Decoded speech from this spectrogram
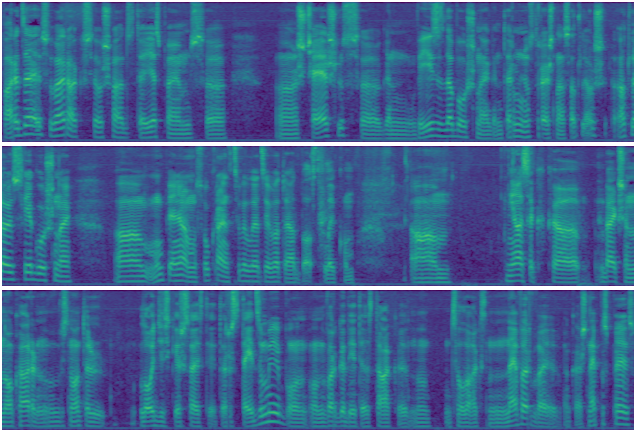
paredzējusi vairākus jau šādus iespējamus. Uh, šķēršļus gan vīzas dabūšanai, gan termiņu uzturēšanās atļauš, atļaujas iegūšanai un pieņēmusi Ukraiņas civiliedzīvotāju atbalsta likumu. Jāsaka, ka bēgšana no kara nu, visnotaļ loģiski ir saistīta ar steidzamību, un, un var gadīties tā, ka nu, cilvēks nevar vai vienkārši nepaspējas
